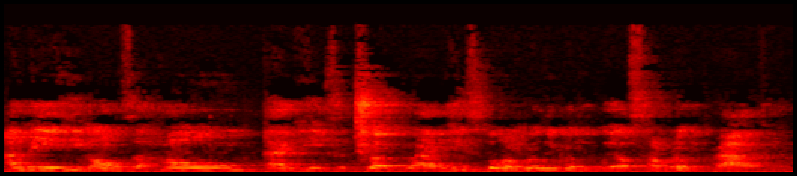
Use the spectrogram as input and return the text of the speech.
I mean, he owns a home and he's a truck driver. He's doing really, really well, so I'm really proud of him.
